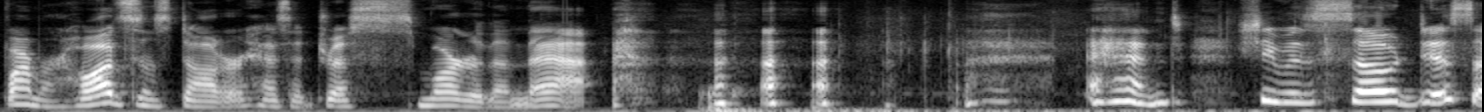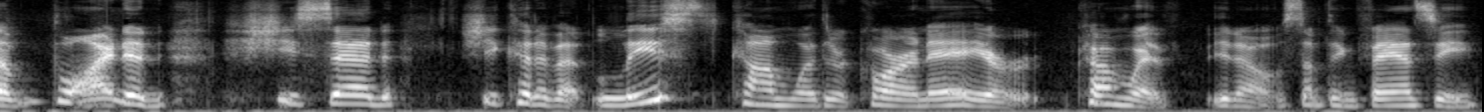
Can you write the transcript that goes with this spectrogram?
Farmer Hodson's daughter has a dress smarter than that. and she was so disappointed. She said she could have at least come with her coronet or come with, you know, something fancy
